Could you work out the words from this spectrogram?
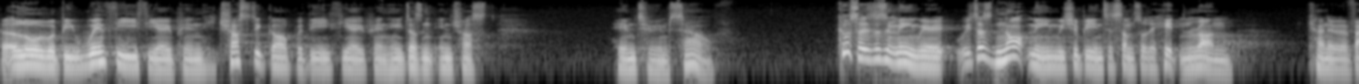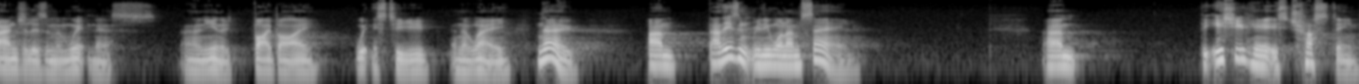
that the Lord would be with the Ethiopian. He trusted God with the Ethiopian. He doesn't entrust him to himself. Of course, that doesn't mean we're, it does not mean we should be into some sort of hit and run kind of evangelism and witness. And, you know, bye bye, witness to you and away. No. Um, that isn't really what I'm saying. Um, the issue here is trusting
